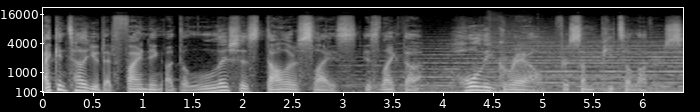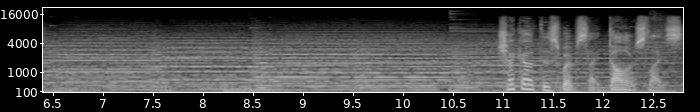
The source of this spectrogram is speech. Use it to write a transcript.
I can tell you that finding a delicious dollar slice is like the holy grail for some pizza lovers. Check out this website, Dollar Slice.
